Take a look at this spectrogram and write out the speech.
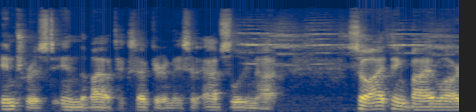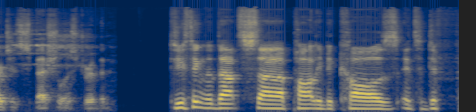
interest in the biotech sector?" And they said, "Absolutely not." So I think by and large, it's specialist driven. Do you think that that's uh, partly because it's a diff-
